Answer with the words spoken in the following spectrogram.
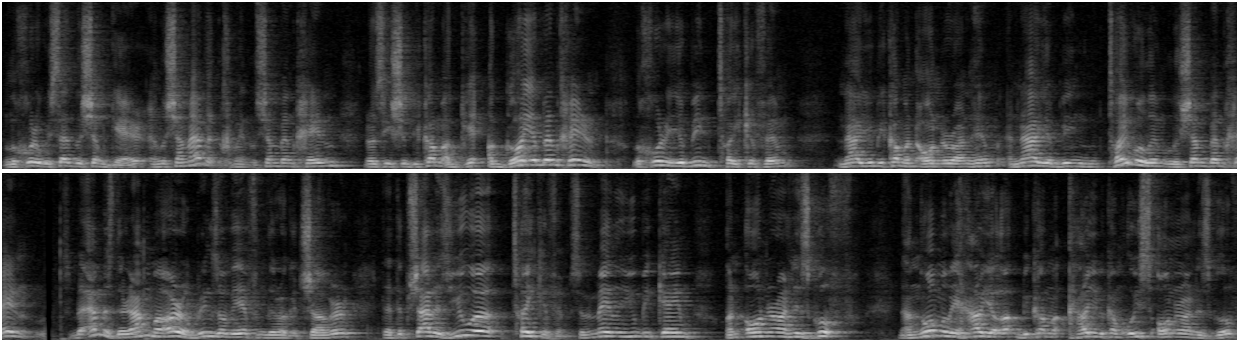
L'chura we said L'Shem Ger and L'Shem Evet. L'Shem ben Chayrin knows he should become a, a Goya ben Chayrin. L'chura you're being toik of him. Now you become an owner on him, and now you're being toivel him L'Shem ben Chayrin. So Be'emes, the Ram Ma'arach brings over here from the Rogatchover that the pshat is you were toik of him. So mainly you became an owner on his goof. Now normally how you uh, become how you become uis owner on his goof,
